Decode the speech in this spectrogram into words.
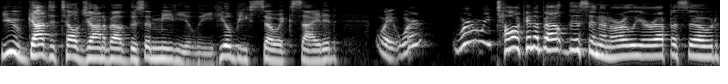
You've got to tell John about this immediately. He'll be so excited. Wait, where weren't we talking about this in an earlier episode?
